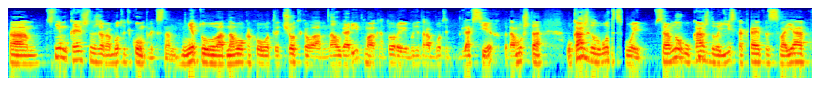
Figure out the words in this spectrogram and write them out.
С ним, конечно же, работать комплексно. Нету одного какого-то четкого алгоритма, который будет работать для всех, потому что у каждого он свой. Все равно у каждого есть какая-то своя,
